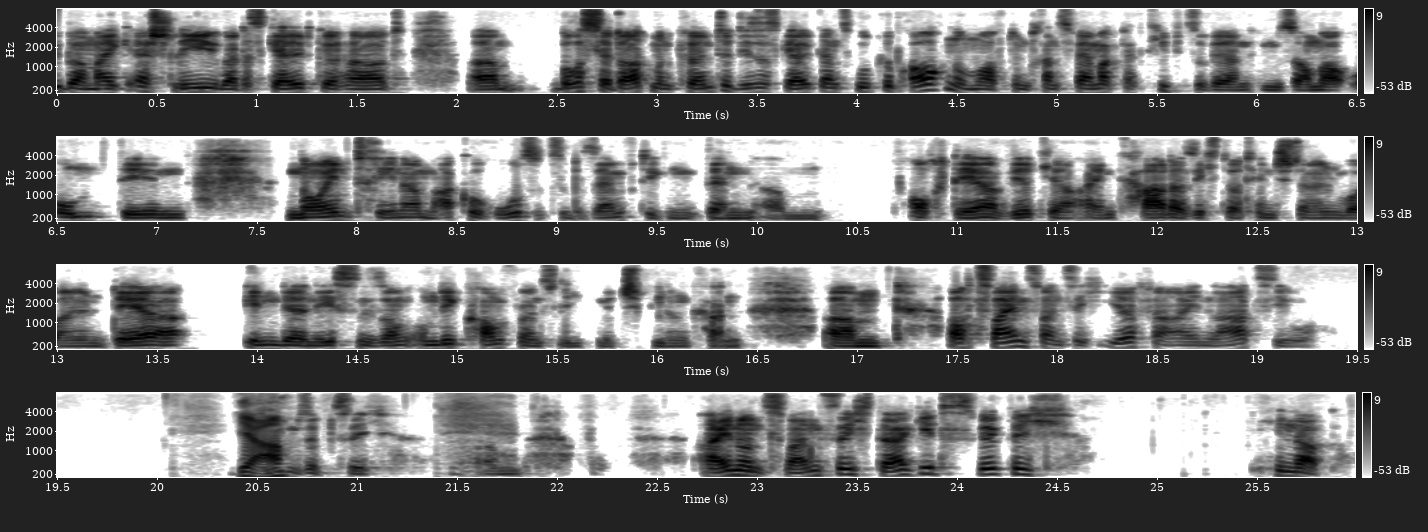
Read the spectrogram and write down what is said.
über Mike Ashley, über das Geld gehört. Ähm, Borussia Dortmund könnte dieses Geld ganz gut gebrauchen, um auf dem Transfermarkt aktiv zu werden im Sommer, um den neuen Trainer Marco Rose zu besänftigen. Denn ähm, auch der wird ja einen Kader sich dorthin stellen wollen, der in der nächsten Saison um die Conference League mitspielen kann. Ähm, auch 22, ihr Verein Lazio. Ja. 77. Ähm, 21, da geht es wirklich hinab.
